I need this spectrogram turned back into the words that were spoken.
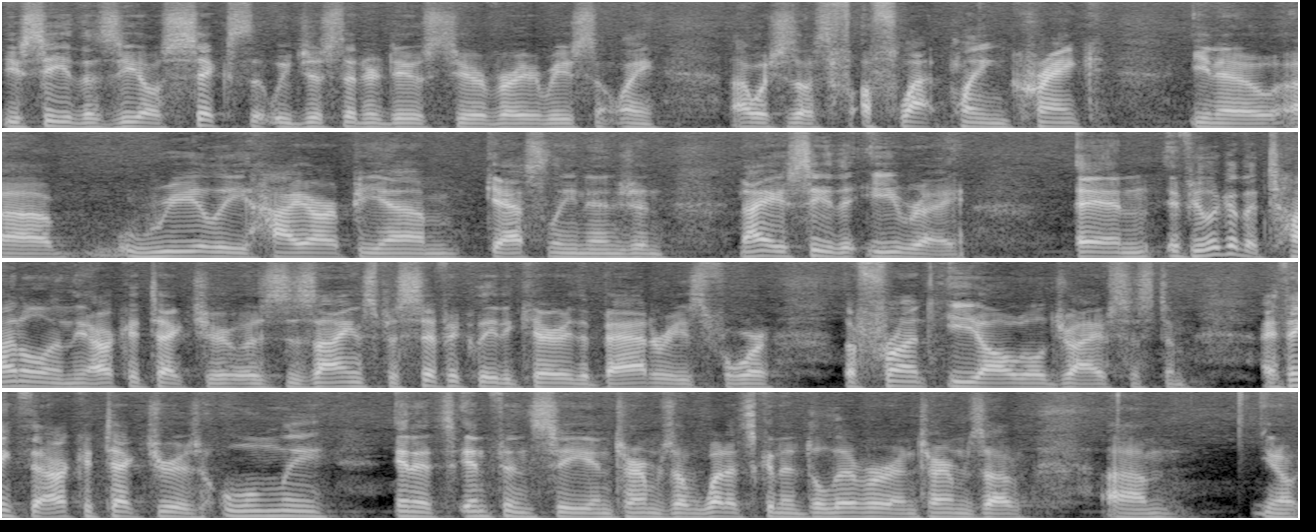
You see the Z06 that we just introduced here very recently, uh, which is a, a flat plane crank you know, uh, really high RPM gasoline engine. Now you see the E-Ray. And if you look at the tunnel and the architecture, it was designed specifically to carry the batteries for the front E all-wheel drive system. I think the architecture is only in its infancy in terms of what it's going to deliver in terms of, um, you know,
